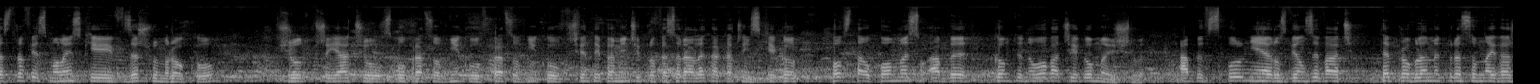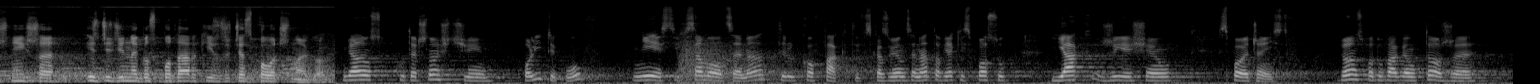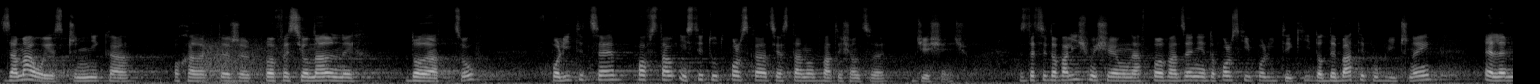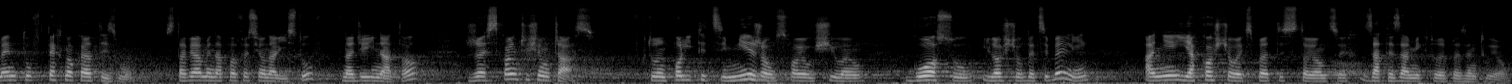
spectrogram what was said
katastrofie smoleńskiej w zeszłym roku wśród przyjaciół, współpracowników, pracowników świętej pamięci profesora Lecha Kaczyńskiego powstał pomysł, aby kontynuować jego myśl, aby wspólnie rozwiązywać te problemy, które są najważniejsze i z dziedziny gospodarki, i z życia społecznego. Miarą skuteczności polityków nie jest ich samoocena, tylko fakty wskazujące na to, w jaki sposób, jak żyje się społeczeństwu. Biorąc pod uwagę to, że za mało jest czynnika o charakterze profesjonalnych doradców, w polityce powstał Instytut Polska Racja Stanu 2010. Zdecydowaliśmy się na wprowadzenie do polskiej polityki, do debaty publicznej elementów technokratyzmu. Stawiamy na profesjonalistów w nadziei na to, że skończy się czas, w którym politycy mierzą swoją siłę głosu ilością decybeli, a nie jakością ekspertyz stojących za tezami, które prezentują.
